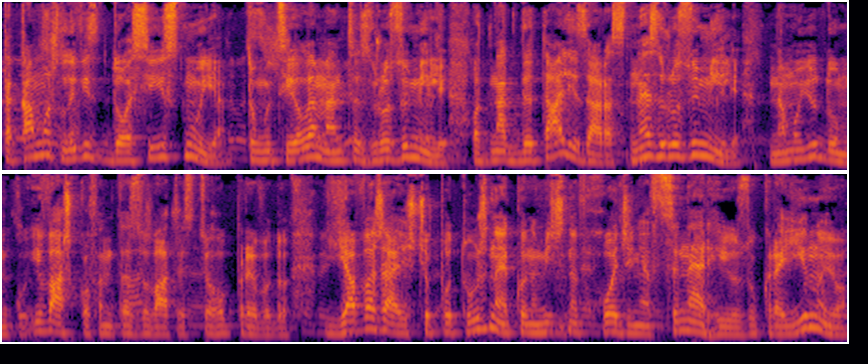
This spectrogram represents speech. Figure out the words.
Така можливість досі існує, тому ці елементи зрозумілі. Однак деталі зараз не зрозумілі, на мою думку, і важко фантазувати з цього приводу. Я вважаю, що потужне економічне входження в синергію з Україною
